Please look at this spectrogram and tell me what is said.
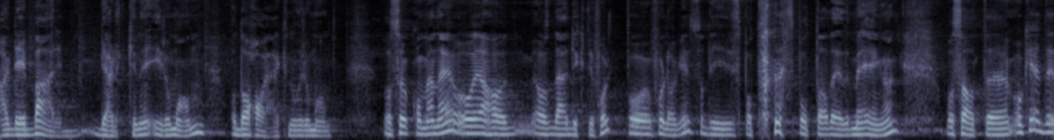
er det bærebjelkene i romanen, og da har jeg ikke noen roman. Og så kom jeg ned, og jeg har, altså det er dyktige folk på forlaget, så de spotta, spotta det med en gang og sa at eh, ok, det,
